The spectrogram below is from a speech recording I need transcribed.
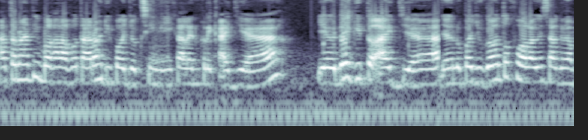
Atau nanti bakal aku taruh di pojok sini, kalian klik aja. Ya udah gitu aja. Jangan lupa juga untuk follow Instagram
